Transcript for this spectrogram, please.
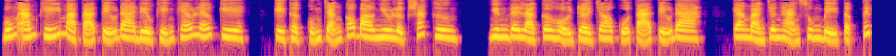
Bốn ám khí mà tả tiểu đa điều khiển khéo léo kia, kỳ thật cũng chẳng có bao nhiêu lực sát thương, nhưng đây là cơ hội trời cho của tả tiểu đa, gan bàn chân hạng sung bị tập tích,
